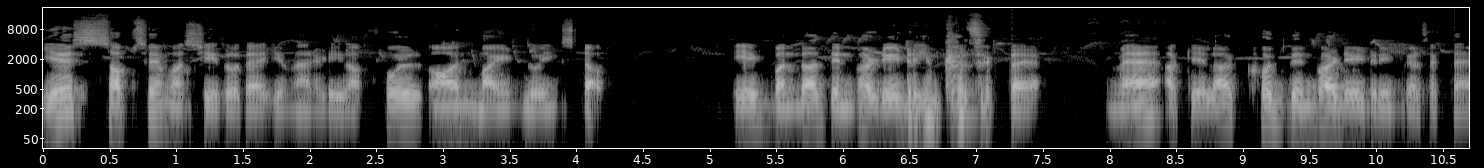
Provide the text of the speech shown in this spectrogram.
ये सबसे मस्त चीज़ होता है ह्यूमैनिटी का full on mind blowing stuff एक बंदा दिन भर डे ड्रीम कर सकता है। मैं अकेला खुद दिन भर डे ड्रीम कर सकता है।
